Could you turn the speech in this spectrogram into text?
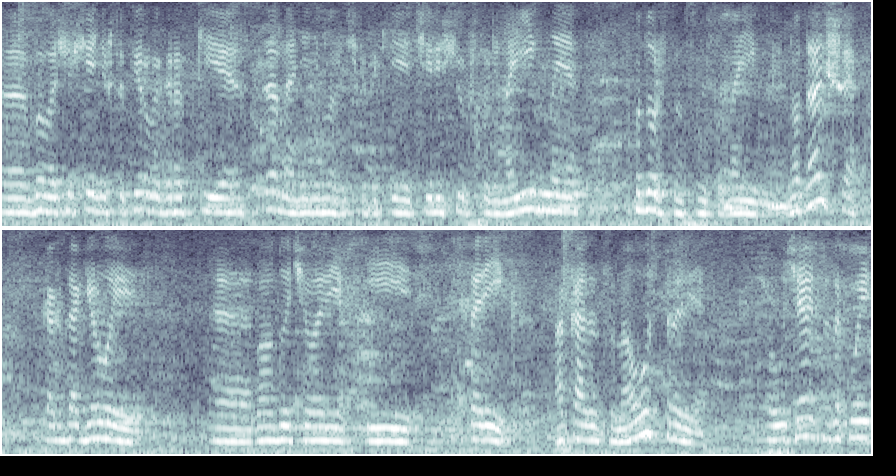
Э, Было ощущение, что первые городские сцены, они немножечко такие чересчур, что ли, наивные, в художественном смысле наивные. Но дальше, когда герои, э, молодой человек и старик оказываются на острове, получается такой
